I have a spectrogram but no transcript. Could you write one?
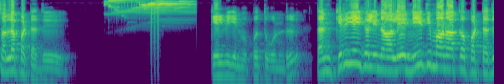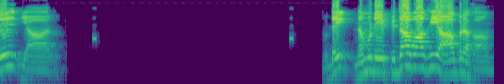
சொல்லப்பட்டது. கேள்வி எண் முப்பத்து ஒன்று தன் கிரியைகளினாலே நீதிமானாக்கப்பட்டது யார்? விடை நம்முடைய பிதாவாகிய ஆபிரகாம்.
